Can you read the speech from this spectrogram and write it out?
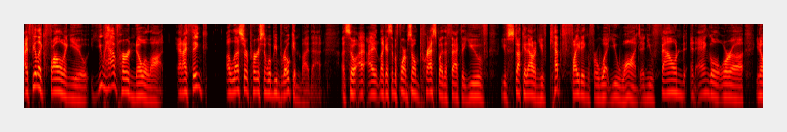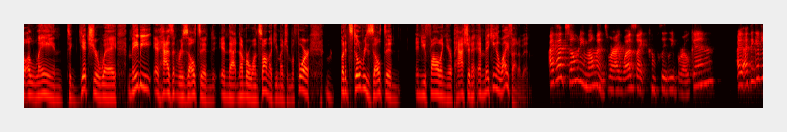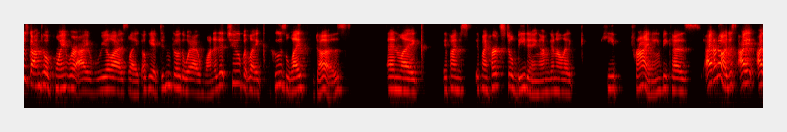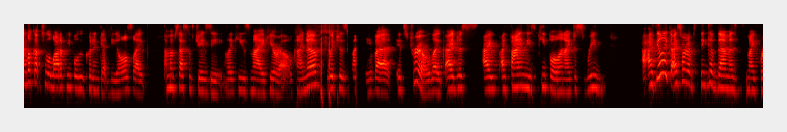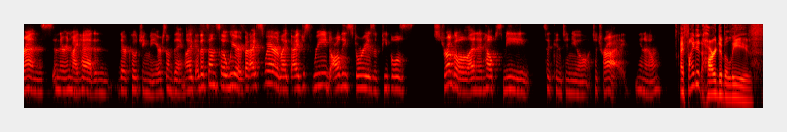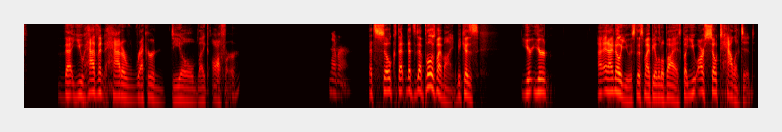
I feel like following you, you have heard no a lot, and I think a lesser person would be broken by that. Uh, so I, I, like I said before, I'm so impressed by the fact that you've you've stuck it out and you've kept fighting for what you want, and you've found an angle or a you know a lane to get your way. Maybe it hasn't resulted in that number one song like you mentioned before, but it still resulted in you following your passion and making a life out of it. I've had so many moments where I was like completely broken. I, I think I've just gotten to a point where I realized, like, okay, it didn't go the way I wanted it to, but like, whose life does? And like, if I'm, if my heart's still beating, I'm gonna like keep trying because I don't know. I just I I look up to a lot of people who couldn't get deals. Like I'm obsessed with Jay Z. Like he's my hero, kind of, which is funny, but it's true. Like I just I I find these people and I just read. I feel like I sort of think of them as my friends, and they're in my head, and they're coaching me or something. Like that sounds so weird, but I swear, like I just read all these stories of people's struggle, and it helps me to continue to try. You know. I find it hard to believe that you haven't had a record deal like offer. Never. That's so that that's that blows my mind because you're you're and I know you, so this might be a little biased, but you are so talented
